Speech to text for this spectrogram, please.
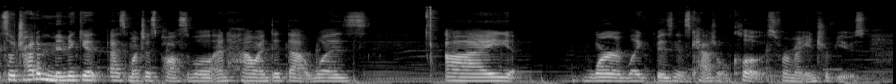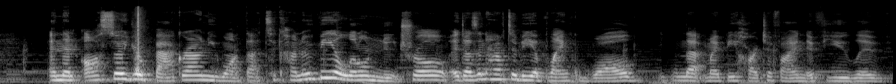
So try to mimic it as much as possible. And how I did that was I wore like business casual clothes for my interviews. And then also your background, you want that to kind of be a little neutral. It doesn't have to be a blank wall that might be hard to find if you live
